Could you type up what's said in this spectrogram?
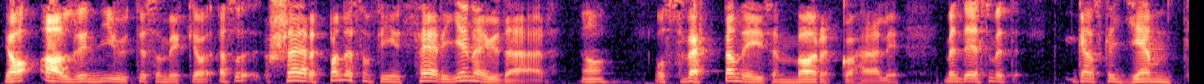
Jag har aldrig njutit så mycket. Alltså skärpan är som fin. Färgerna är ju där. Ja. Och svärtan är ju så mörk och härlig. Men det är som ett ganska jämnt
